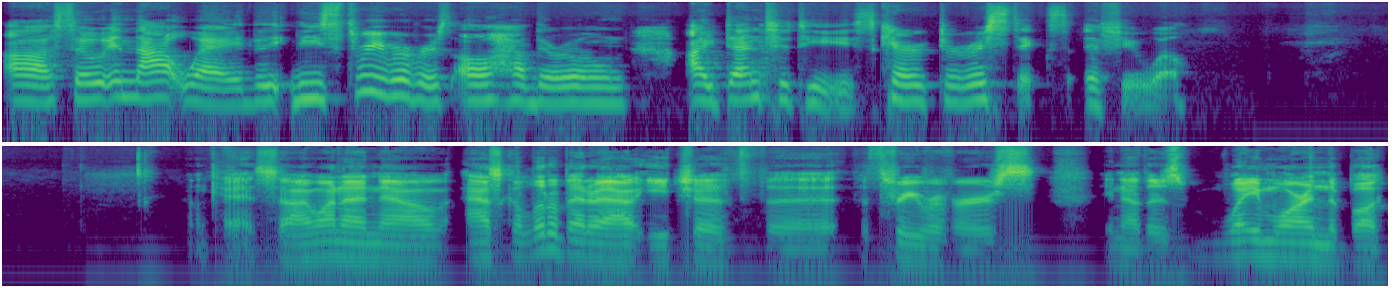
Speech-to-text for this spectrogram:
Uh, so, in that way, the, these three rivers all have their own identities, characteristics, if you will. Okay, so I want to now ask a little bit about each of the, the three rivers. You know, there's way more in the book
